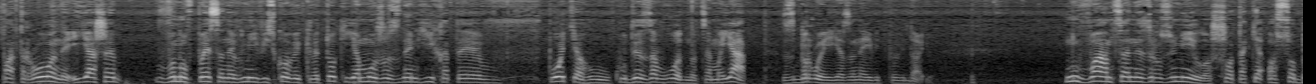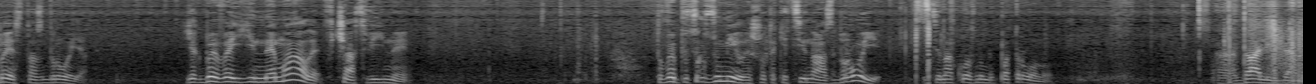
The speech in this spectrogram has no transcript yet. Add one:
патрони. І я ще воно вписане в мій військовий квиток, і я можу з ним їхати в потягу куди завгодно. Це моя зброя, я за неї відповідаю. Ну вам це не зрозуміло, що таке особиста зброя. Якби ви її не мали в час війни, то ви б зрозуміли, що таке ціна зброї і ціна кожному патрону. А, Далі йдемо.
